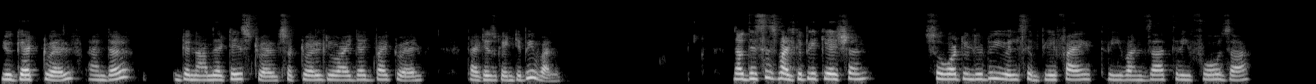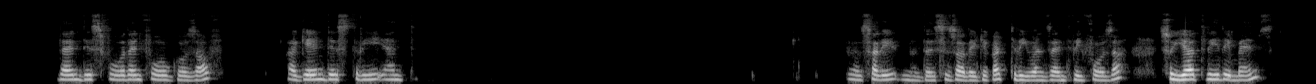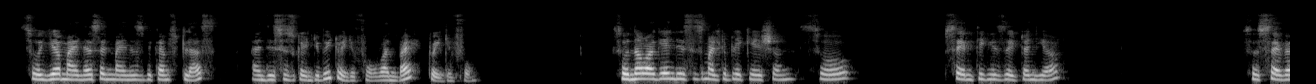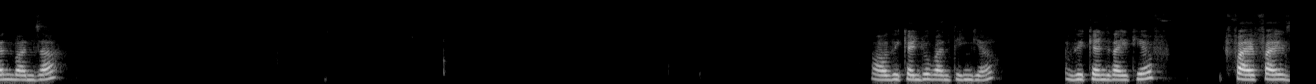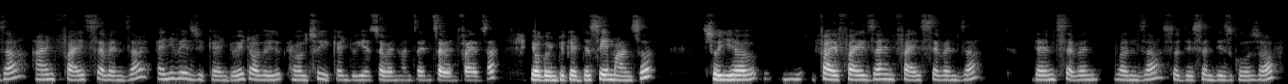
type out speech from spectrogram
you get 12 and the denominator is 12. So 12 divided by 12, that is going to be 1. Now this is multiplication. So what will you do? You will simplify. 3 ones are, 3 fours are. Then this 4 and 4 goes off. Again this 3 and uh, sorry this is already got 3 ones and 3 fours are. So here 3 remains. So here minus and minus becomes plus. And this is going to be 24 1 by 24 so now again this is multiplication. So same thing is written here so 7 ones are uh, we can do one thing here. We can write here 5 5s are and 5 7s are. Anyways, you can do it. Or also, you can do here 7 1s and 7 5s are. You're going to get the same answer. So here 5 5s are and 5 7s are. Then 7 1s are. So this and this goes off.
